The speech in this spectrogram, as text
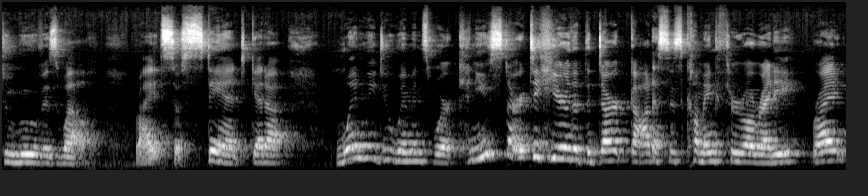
to move as well, right? So stand, get up. When we do women's work, can you start to hear that the dark goddess is coming through already, right?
